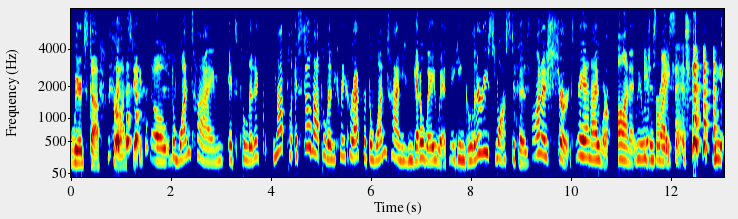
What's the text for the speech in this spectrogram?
weird stuff for on stage. So the one time it's political, not po- it's still not politically correct, but the one time you can get away with making glittery swastikas on a shirt, Ray and I were on it. We were just like, Embrace it. we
